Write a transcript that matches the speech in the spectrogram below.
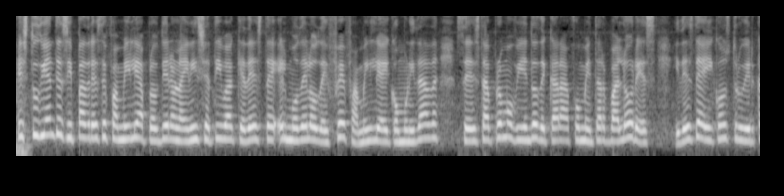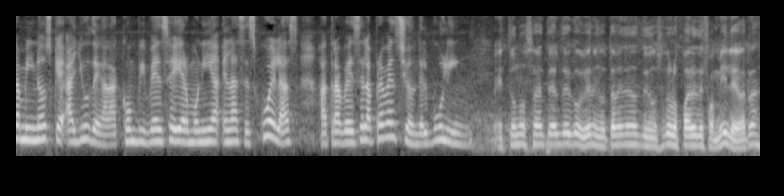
Estudiantes y padres de familia aplaudieron la iniciativa que desde el modelo de fe, familia y comunidad se está promoviendo de cara a fomentar valores y desde ahí construir caminos que ayuden a la convivencia y armonía en las escuelas a través de la prevención del bullying. Esto no solamente es del gobierno, sino también de nosotros los padres de familia, ¿verdad?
